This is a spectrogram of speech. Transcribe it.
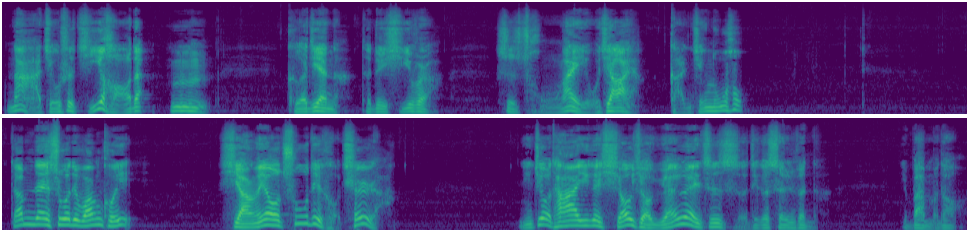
那就是极好的。嗯，可见呐，他对媳妇儿啊是宠爱有加呀，感情浓厚。咱们再说的王奎，想要出这口气儿啊，你就他一个小小员外之子这个身份呢。你办不到，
